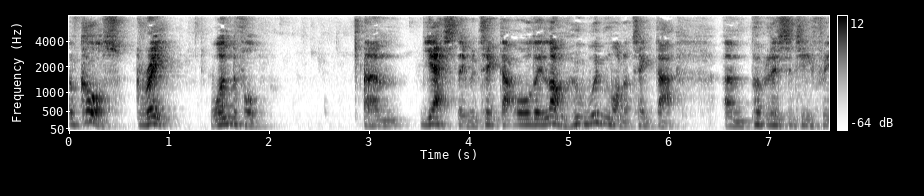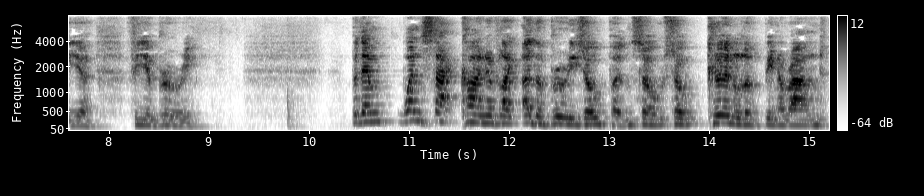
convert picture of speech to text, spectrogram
of course, great, wonderful. Um, yes, they would take that all day long. Who wouldn't want to take that um, publicity for your for your brewery? But then once that kind of like other breweries open, so so Kernel have been around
